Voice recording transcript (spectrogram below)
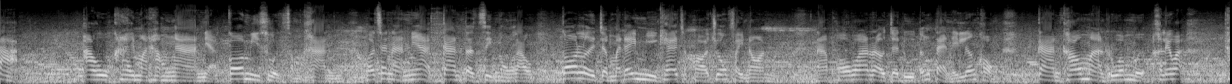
จะ เอาใครมาทำงานเนี่ยก็มีส่วนสำคัญ เพราะฉะนั้นเนี่ยการตัดสินของเราก็เลยจะไม่ได้มีแค่เฉพาะช่วงไฟนอลนะเพราะว่าเราจะดูตั้งแต่ในเรื่องของการเข้ามาร่วมมือเขาเรียกว่าท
